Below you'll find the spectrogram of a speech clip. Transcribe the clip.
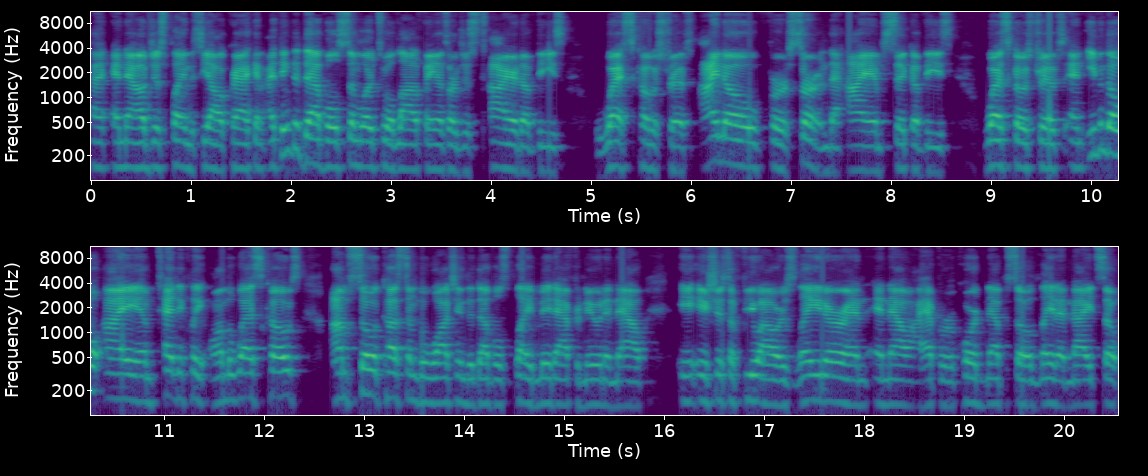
and now just playing the Seattle Kraken. I think the Devils, similar to a lot of fans, are just tired of these West Coast trips. I know for certain that I am sick of these West Coast trips. And even though I am technically on the West Coast, I'm so accustomed to watching the Devils play mid afternoon. And now it's just a few hours later and and now I have to record an episode late at night. So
